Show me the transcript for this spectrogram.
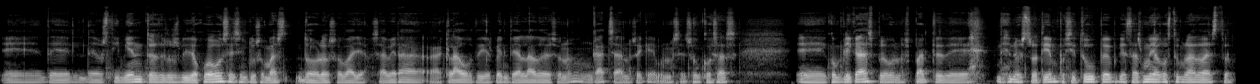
eh, de, los cimientos de los videojuegos es incluso más doloroso, vaya. O sea, ver a, Cloud y de repente al lado de eso, ¿no? Un gacha, no sé qué, bueno, no sé, son cosas eh, complicadas, pero bueno, es parte de, de, nuestro tiempo. Si tú, Pep, que estás muy acostumbrado a esto,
